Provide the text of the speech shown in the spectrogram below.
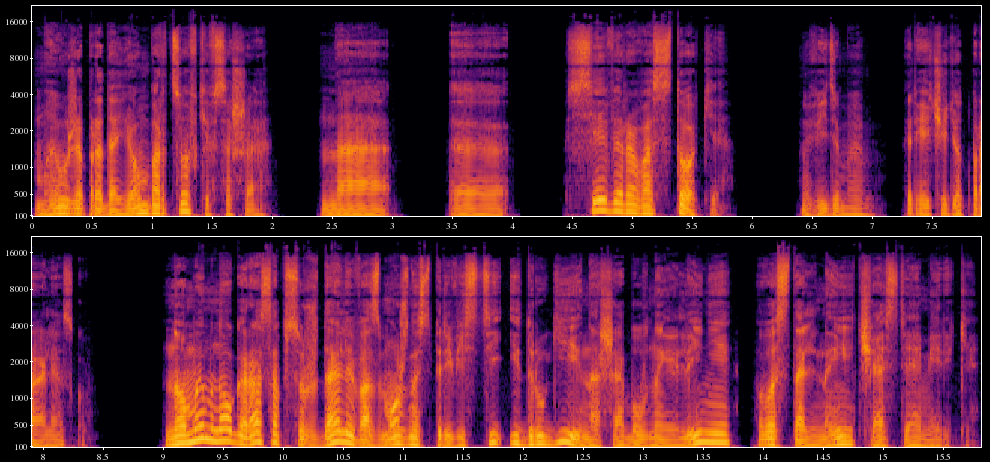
«Мы уже продаем борцовки в США. На... э... северо-востоке. Видимо, речь идет про Аляску. Но мы много раз обсуждали возможность перевести и другие наши обувные линии в остальные части Америки.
